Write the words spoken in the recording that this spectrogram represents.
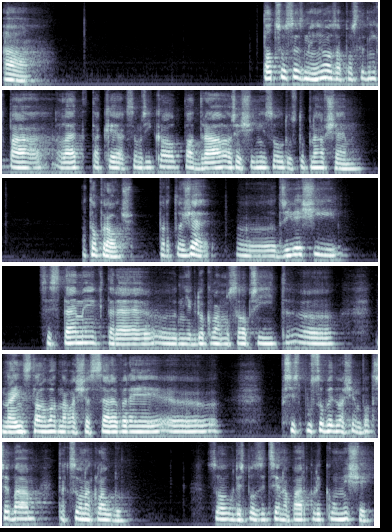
A to, co se změnilo za posledních pár let, tak je, jak jsem říkal, ta drá řešení jsou dostupná všem. A to proč? Protože eh, dřívější systémy, které eh, někdo k vám musel přijít, eh, nainstalovat na vaše servery, přizpůsobit vašim potřebám, tak jsou na cloudu. Jsou k dispozici na pár kliků myši.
